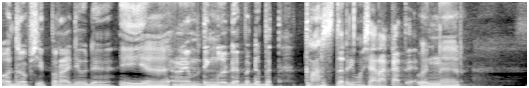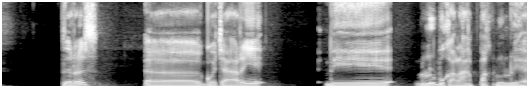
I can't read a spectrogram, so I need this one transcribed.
Oh dropshipper aja udah. Iya Karena yang penting lu dapat dapat trust dari masyarakat ya. Bener. Terus eh gue cari Di Dulu buka lapak dulu ya.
